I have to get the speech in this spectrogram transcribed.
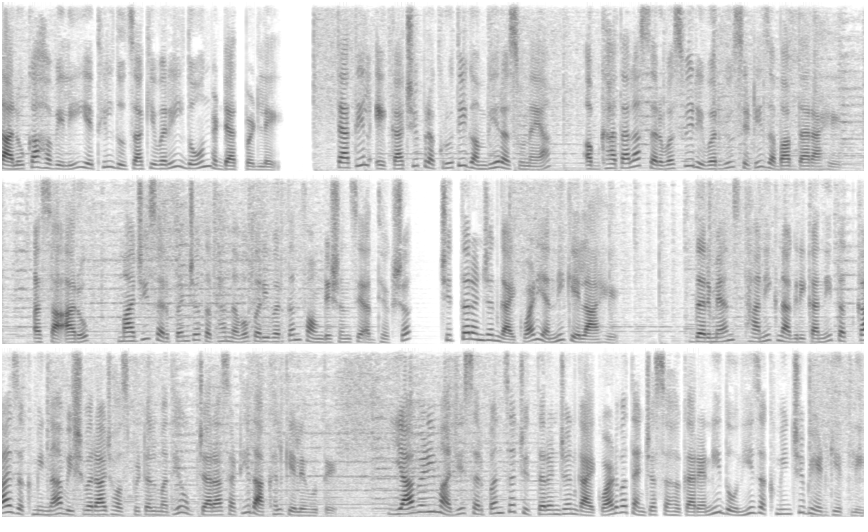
तालुका हवेली येथील दुचाकीवरील दोन खड्ड्यात पडले. त्यातील एकाची प्रकृती गंभीर असू नया अपघाताला सर्वस्वी रिव्हरव्ह्यू सिटी जबाबदार आहे असा आरोप माजी सरपंच तथा नवपरिवर्तन फाउंडेशनचे अध्यक्ष चित्तरंजन गायकवाड यांनी केला आहे. दरम्यान स्थानिक नागरिकांनी तत्काळ जखमींना विश्वराज हॉस्पिटलमध्ये उपचारासाठी दाखल केले होते. यावेळी माजी सरपंच चित्तरंजन गायकवाड व त्यांच्या सहकाऱ्यांनी दोन्ही जखमींची भेट घेतली.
